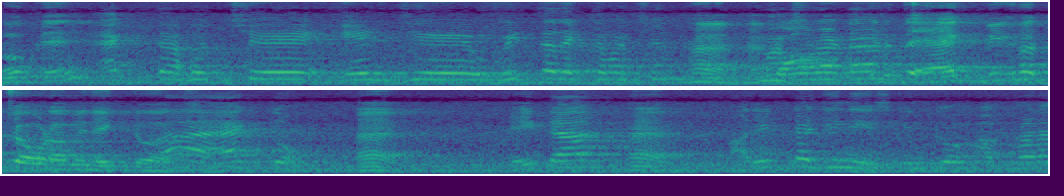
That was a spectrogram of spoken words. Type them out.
ওকে একটা হচ্ছে এর যে উইথটা দেখতে পাচ্ছেন? হ্যাঁ হ্যাঁ। চওড়াটা। এটা তো এক বিঘার চওড়া আমি দেখতে পাচ্ছি। হ্যাঁ একদম। হ্যাঁ। এইটা হ্যাঁ। আরেকটা জিনিস কিন্তু আপনারা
